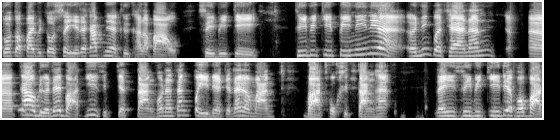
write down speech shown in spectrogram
ตัวต่อไปเป็นตัว C นะครับเนี่ยคือคาราบาว CBG CBG ปีนี้เนี่ยเออร์เน็งเปอร์แชร์นั้นเก้าเดือนได้บาท 27 ตังค์เพราะนั้นทั้งปีเนี่ยจะได้ประมาณบาท 60 ตังค์ฮะใน CBG เนี่ยพอบาท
